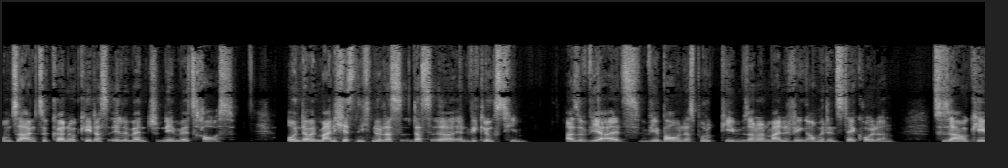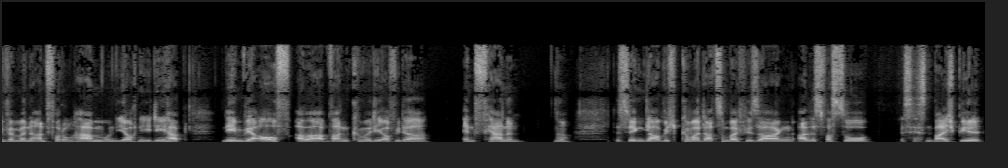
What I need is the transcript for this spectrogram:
um sagen zu können, okay, das Element nehmen wir jetzt raus. Und damit meine ich jetzt nicht nur das, das äh, Entwicklungsteam, also wir als, wir bauen das Produktteam, sondern meinetwegen auch mit den Stakeholdern. Zu sagen, okay, wenn wir eine Anforderung haben und ihr auch eine Idee habt, nehmen wir auf, aber ab wann können wir die auch wieder entfernen? Ne? Deswegen glaube ich, können wir da zum Beispiel sagen, alles, was so, ist jetzt ein Beispiel,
